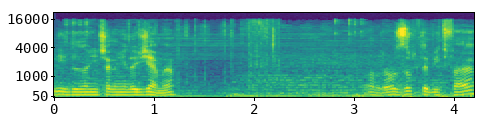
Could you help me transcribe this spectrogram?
Nigdy do niczego nie dojdziemy. Dobra, zrób tę bitwę.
